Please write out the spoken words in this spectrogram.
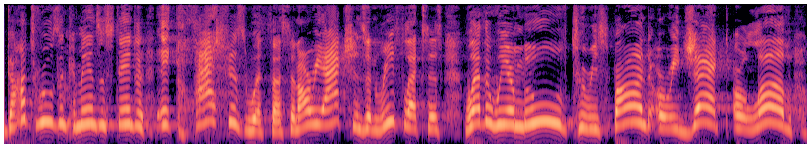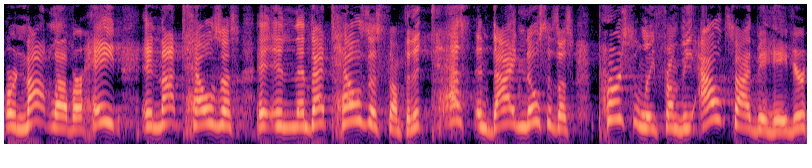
God's rules and commands and standards, it clashes with us and our reactions and reflexes, whether we are moved to respond or reject or love or not love or hate, and not tells us, and then that tells us something. It tests and diagnoses us personally from the outside behavior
